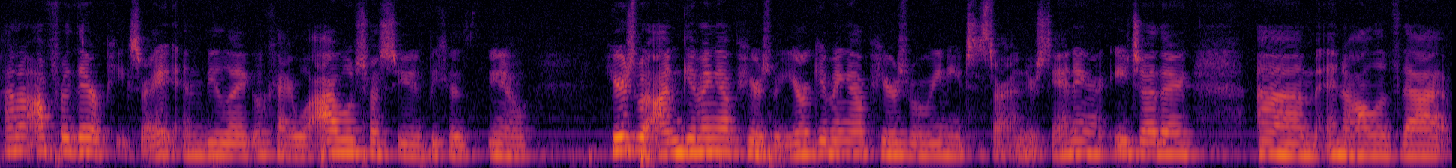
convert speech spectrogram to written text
kind of offer their piece, right? And be like, okay, well, I will trust you because you know. Here's what I'm giving up. Here's what you're giving up. Here's where we need to start understanding each other um, and all of that.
